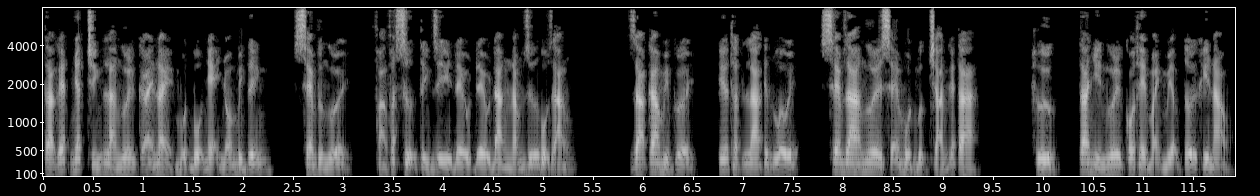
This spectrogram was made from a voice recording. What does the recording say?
ta ghét nhất chính là ngươi cái này một bộ nhẹ nhõm bình tĩnh xem thường người phản phất sự tình gì đều đều đang nắm giữ bộ dáng. Dạ ca mỉm cười kia thật là tiếc nuối xem ra ngươi sẽ một mực chán ghét ta. Thử, ta nhìn ngươi có thể mạnh miệng tới khi nào.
